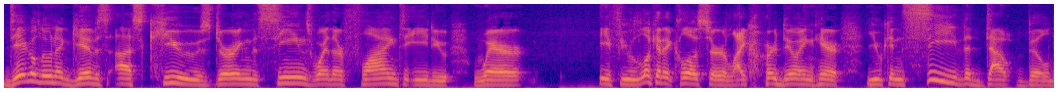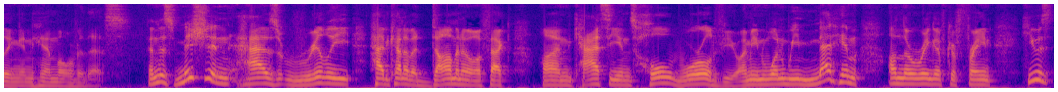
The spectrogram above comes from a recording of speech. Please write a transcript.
Diego Luna gives us cues during the scenes where they're flying to Eadu, where if you look at it closer, like we're doing here, you can see the doubt building in him over this. And this mission has really had kind of a domino effect on Cassian's whole worldview. I mean, when we met him on the Ring of Kafrene, he was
